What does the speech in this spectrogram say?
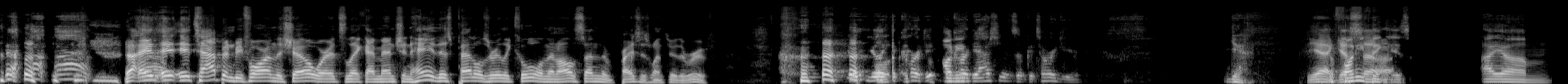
it, it- it's happened before on the show where it's like i mentioned hey this pedal's really cool and then all of a sudden the prices went through the roof You're, you're like the, Card- the Kardashians of guitar gear. Yeah. yeah I the guess funny so. thing is, I um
